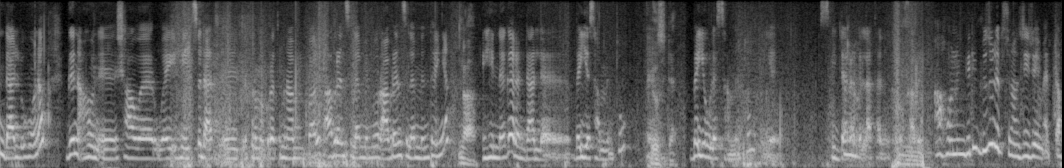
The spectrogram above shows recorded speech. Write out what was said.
እንዳሉ ሆነው ግን አሁን ሻወር ወይ ይሄ ጽዳት፣ ጥፍር መቁረጥ ምናምን የሚባሉት አብረን ስለምንኖር አብረን ስለምንተኛ ይሄን ነገር እንዳለ በየሳምንቱ በየሁለት ሳምንቱ ይደረግላታል እንክብካቤ። አሁን እንግዲህ ብዙ ልብስ ነው እዚህ ይዞ የመጣው።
